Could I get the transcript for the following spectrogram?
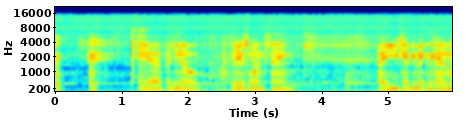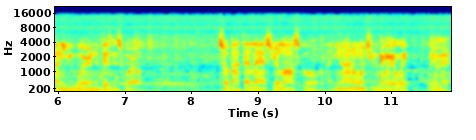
hey, uh, but you know, there's one thing. Uh, you can't be making the kind of money you were in the business world. So about that last year law school, uh, you know, I don't want you to worry. hey, wait, wait a minute.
